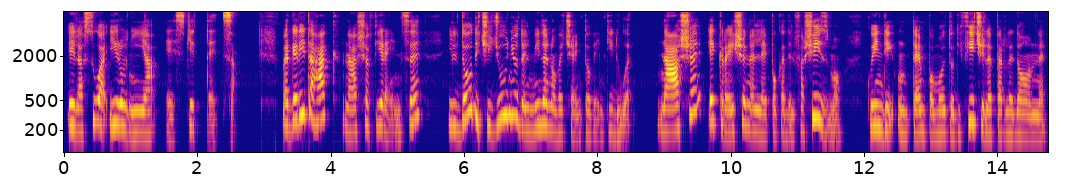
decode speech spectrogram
e la sua ironia e schiettezza. Margherita Hack nasce a Firenze il 12 giugno del 1922. Nasce e cresce nell'epoca del fascismo, quindi un tempo molto difficile per le donne,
